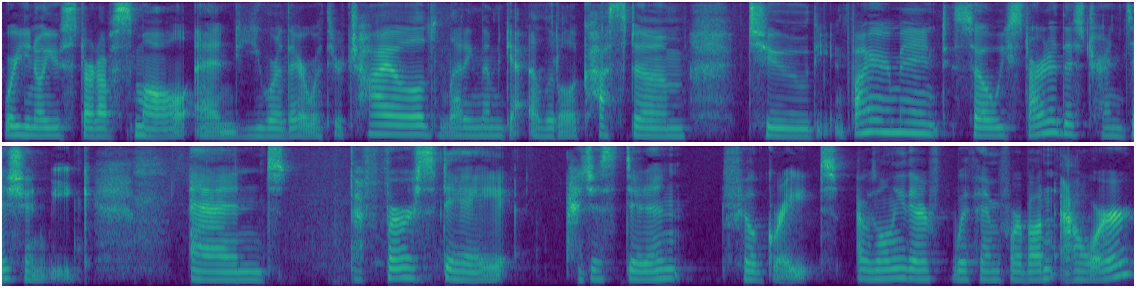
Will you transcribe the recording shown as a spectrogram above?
where you know you start off small and you are there with your child letting them get a little accustomed to the environment so we started this transition week and the first day i just didn't feel great i was only there with him for about an hour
